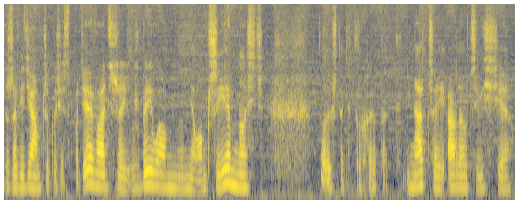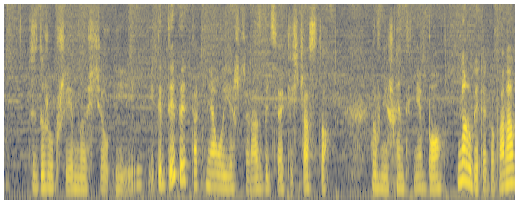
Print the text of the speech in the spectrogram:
że wiedziałam czego się spodziewać, że już byłam, miałam przyjemność. To już tak trochę tak inaczej, ale oczywiście z dużą przyjemnością i, i gdyby tak miało jeszcze raz być za jakiś czas, to również chętnie, bo no lubię tego pana.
